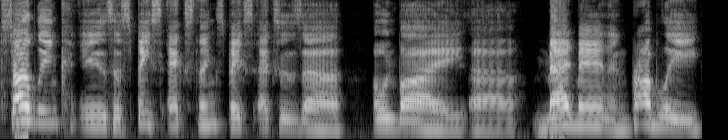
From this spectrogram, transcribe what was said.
Starlink is a SpaceX thing. SpaceX is uh, owned by uh, Madman and probably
